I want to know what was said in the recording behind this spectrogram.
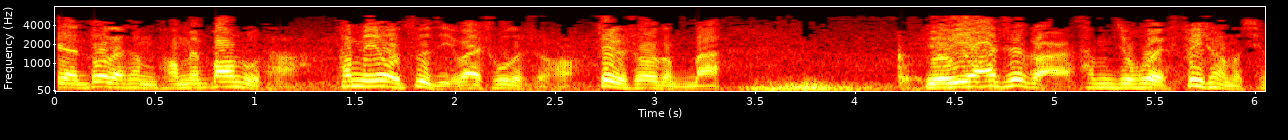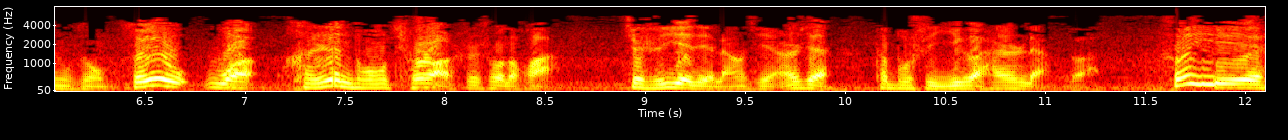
人都在他们旁边帮助他。他们也有自己外出的时候，这个时候怎么办？有液压支杆，他们就会非常的轻松。所以我很认同裘老师说的话，这是业界良心，而且它不是一个，还是两个。所以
